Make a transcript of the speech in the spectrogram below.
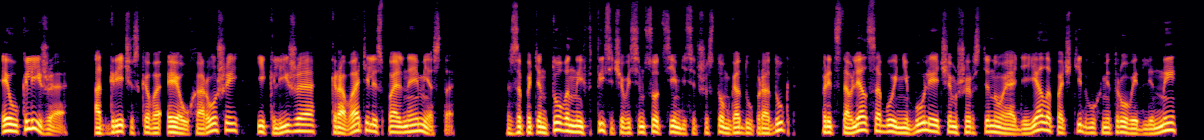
Эуклижия, от греческого «эу» — «хороший» и «клижия» — «кровать» или «спальное место». Запатентованный в 1876 году продукт представлял собой не более чем шерстяное одеяло почти двухметровой длины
